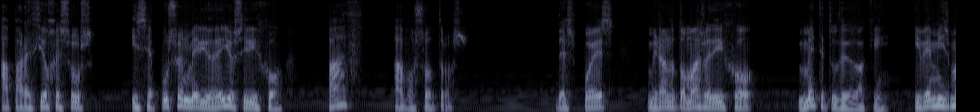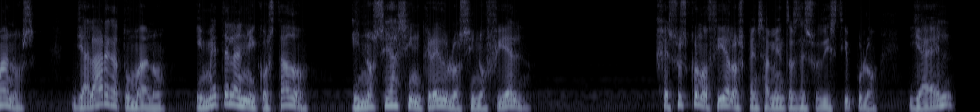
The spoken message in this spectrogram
apareció Jesús, y se puso en medio de ellos y dijo, paz a vosotros. Después Mirando a Tomás le dijo, Mete tu dedo aquí, y ve mis manos, y alarga tu mano, y métela en mi costado, y no seas incrédulo, sino fiel. Jesús conocía los pensamientos de su discípulo, y a él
